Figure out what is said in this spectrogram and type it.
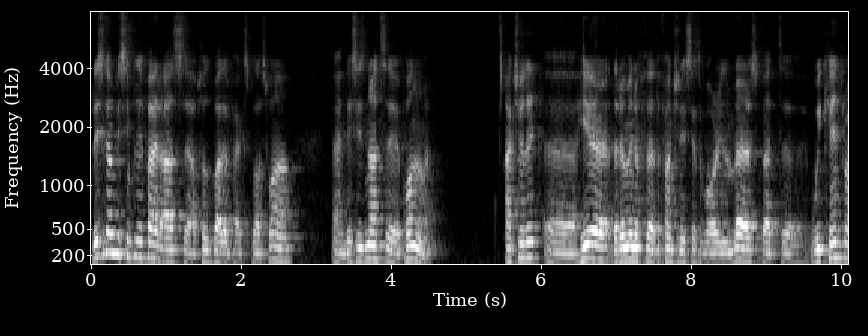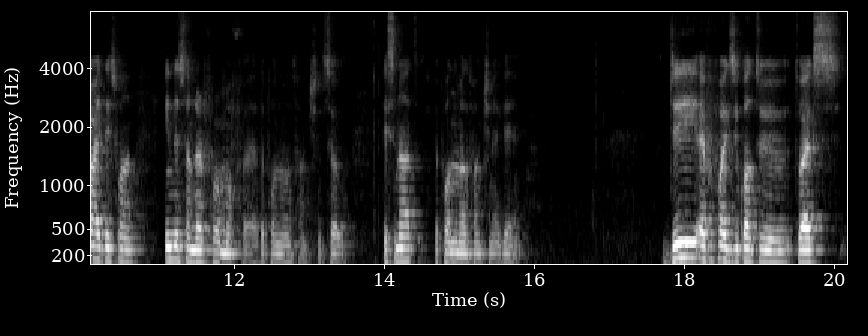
This can be simplified as uh, absolute value of x plus 1 and this is not a polynomial. Actually, uh, here the domain of uh, the function is set of ordinary numbers but uh, we can't write this one in the standard form of the polynomial function. So it's not a polynomial function again. d f of x equal to 2x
